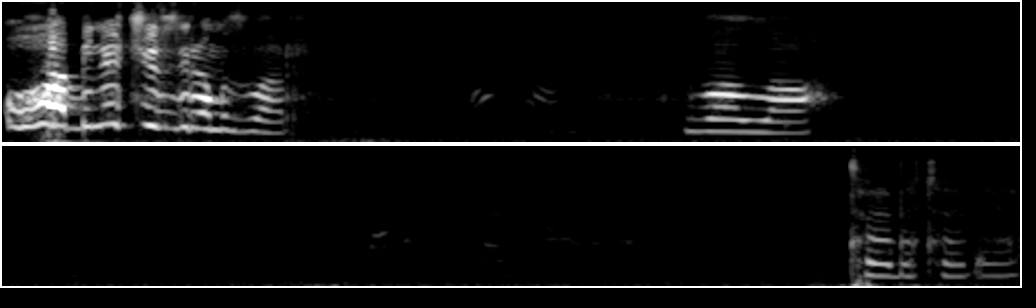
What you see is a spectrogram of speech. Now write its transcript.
Oha 1300 liramız var. Valla. Tövbe tövbe.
